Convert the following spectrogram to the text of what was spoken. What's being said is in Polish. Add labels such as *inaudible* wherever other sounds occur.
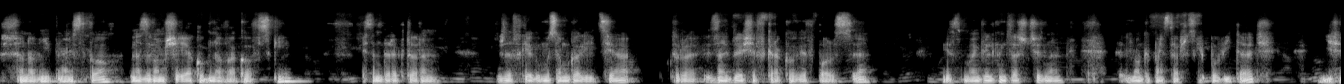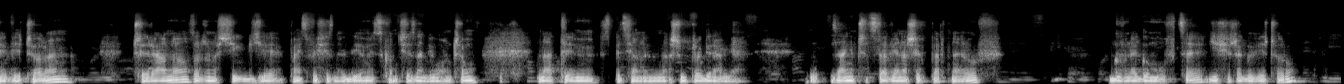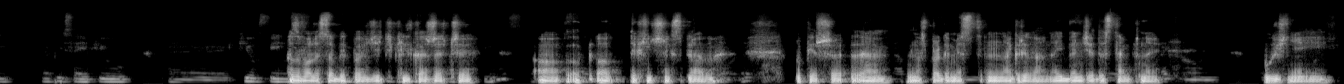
Szanowni Państwo, nazywam się Jakub Nowakowski. Jestem dyrektorem Żydowskiego Muzeum Galicja, które znajduje się w Krakowie w Polsce. Jest moim wielkim zaszczytem. Mogę Państwa wszystkich powitać dzisiaj wieczorem czy rano, w zależności gdzie Państwo się znajdują i skąd się z nami łączą, na tym specjalnym naszym programie. Zanim przedstawię naszych partnerów, głównego mówcę dzisiejszego wieczoru, pozwolę sobie powiedzieć kilka rzeczy o, o, o, technicznych sprawach. Po pierwsze, e, nasz program jest nagrywany i będzie dostępny później.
